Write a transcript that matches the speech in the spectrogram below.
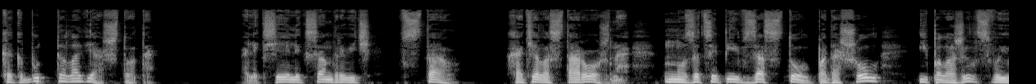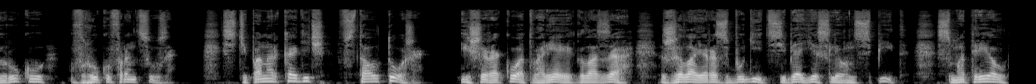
как будто ловя что-то. Алексей Александрович встал, хотел осторожно, но, зацепив за стол, подошел и положил свою руку в руку француза. Степан Аркадьич встал тоже и, широко отворяя глаза, желая разбудить себя, если он спит, смотрел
